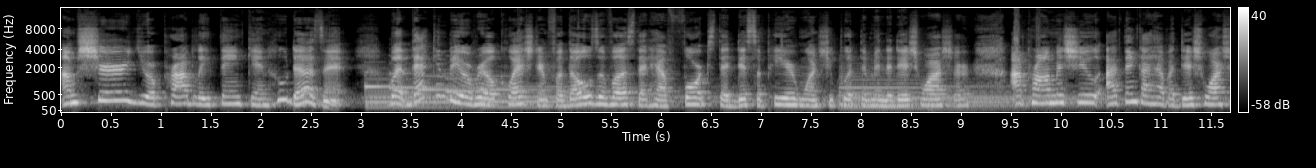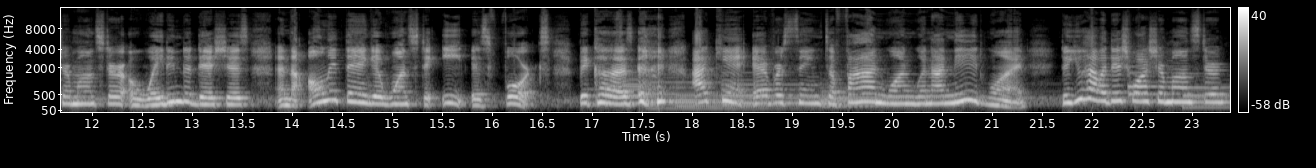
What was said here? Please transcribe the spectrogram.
I'm sure you're probably thinking, who doesn't? But that can be a real question for those of us that have forks that disappear once you put them in the dishwasher. I promise you, I think I have a dishwasher monster awaiting the dishes, and the only thing it wants to eat is forks because I can't ever seem to find one when I need one. Do you have a dishwasher monster?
